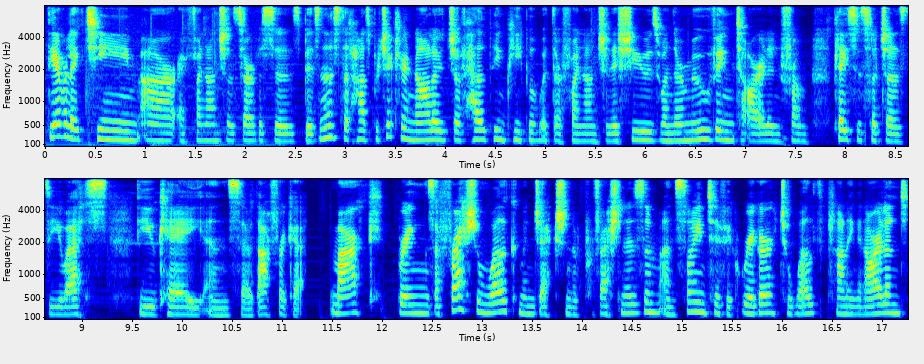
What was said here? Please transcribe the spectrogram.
The Everlake team are a financial services business that has particular knowledge of helping people with their financial issues when they're moving to Ireland from places such as the US, the UK, and South Africa. Marc brings a fresh and welcome injection of professionalism and scientific rigour to wealth planning in Ireland.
